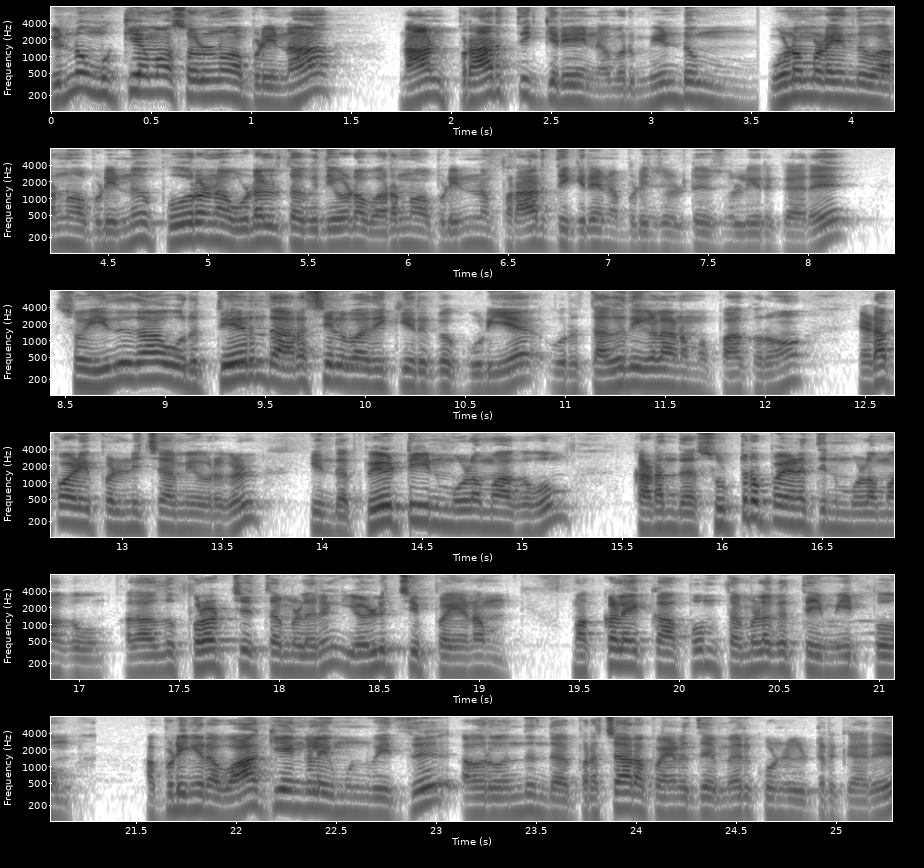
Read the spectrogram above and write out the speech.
இன்னும் முக்கியமாக சொல்லணும் அப்படின்னா நான் பிரார்த்திக்கிறேன் அவர் மீண்டும் குணமடைந்து வரணும் அப்படின்னு பூரண உடல் தகுதியோடு வரணும் அப்படின்னு நான் பிரார்த்திக்கிறேன் அப்படின்னு சொல்லிட்டு சொல்லியிருக்காரு. ஸோ இதுதான் ஒரு தேர்ந்த அரசியல்வாதிக்கு இருக்கக்கூடிய ஒரு தகுதிகளாக நம்ம பார்க்குறோம் எடப்பாடி பழனிசாமி அவர்கள் இந்த பேட்டியின் மூலமாகவும் கடந்த சுற்றுப்பயணத்தின் மூலமாகவும் அதாவது புரட்சி தமிழரின் எழுச்சி பயணம் மக்களை காப்போம் தமிழகத்தை மீட்போம் அப்படிங்கிற வாக்கியங்களை முன்வைத்து அவர் வந்து இந்த பிரச்சார பயணத்தை மேற்கொண்டுகிட்டு இருக்காரு.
